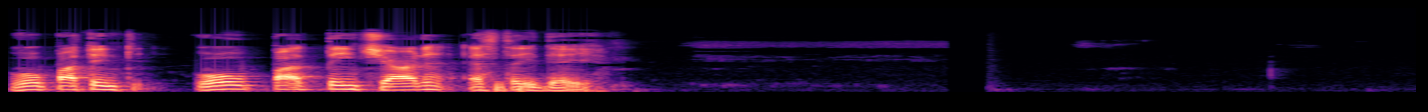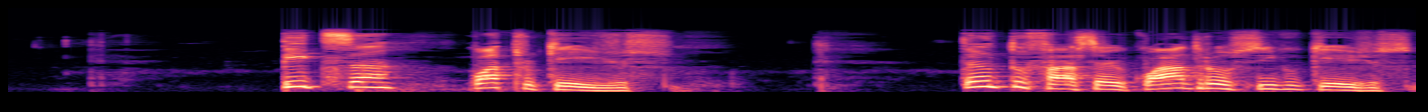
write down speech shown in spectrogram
Vou, patente... Vou patentear esta ideia. Pizza Quatro queijos. Tanto faz ser quatro ou cinco queijos,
